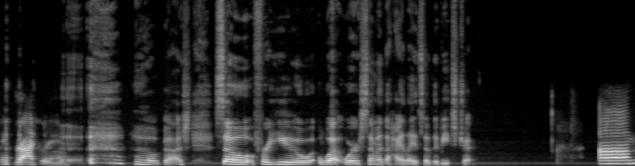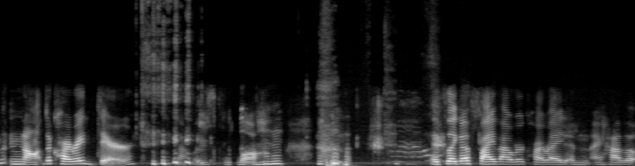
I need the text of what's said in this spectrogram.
Exactly. oh gosh. So for you, what were some of the highlights of the beach trip? Um, not the car ride there. That was long. it's like a five hour car ride, and I have a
